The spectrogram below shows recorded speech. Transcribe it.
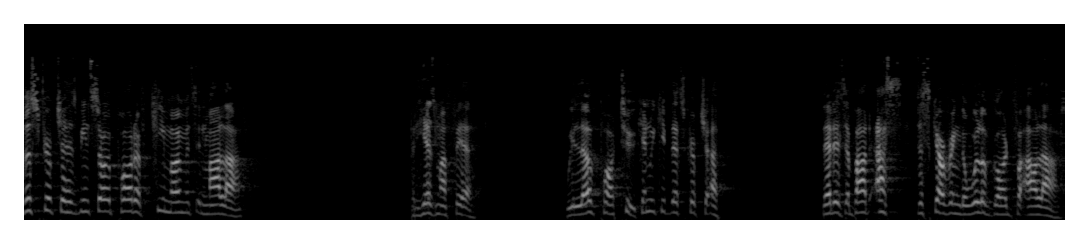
This scripture has been so a part of key moments in my life. But here's my fear. We love part two. Can we keep that scripture up? That is about us discovering the will of God for our lives.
